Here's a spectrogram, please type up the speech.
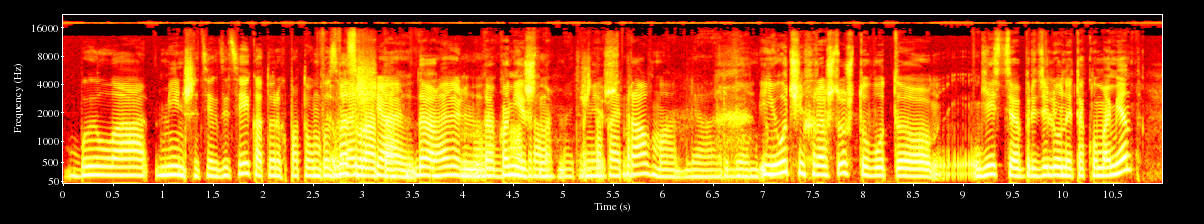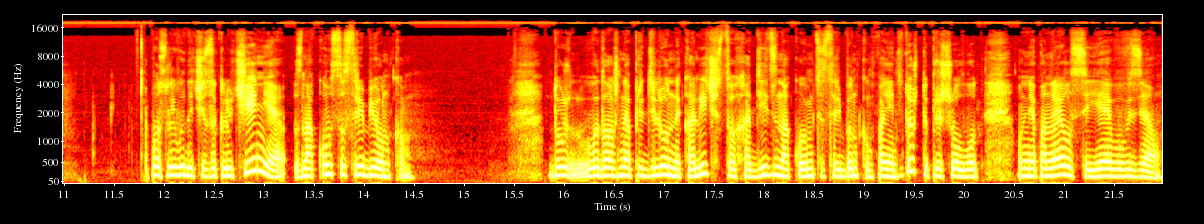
было меньше тех детей, которых потом Возврата, возвращают, да. правильно? Да, конечно, обратно. Это же такая конечно. травма для ребенка. И очень хорошо, что вот э, есть определенный такой момент после выдачи заключения знакомство с ребенком. Вы должны определенное количество ходить, знакомиться с ребенком, понять. Не то, что ты пришел, вот он мне понравился, я его взял.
